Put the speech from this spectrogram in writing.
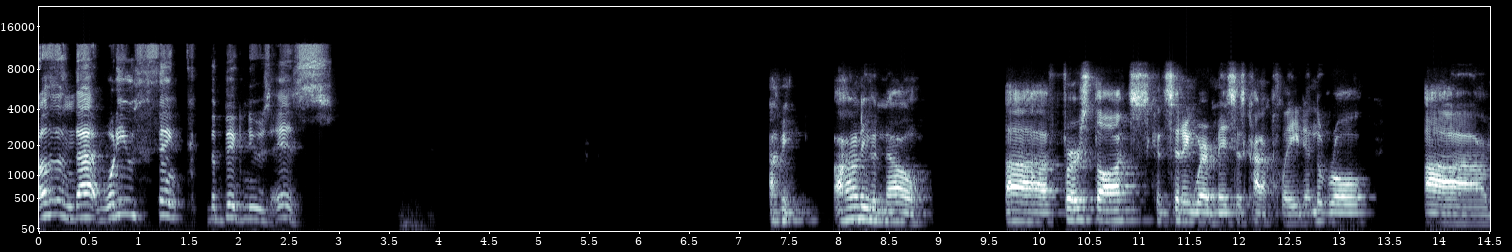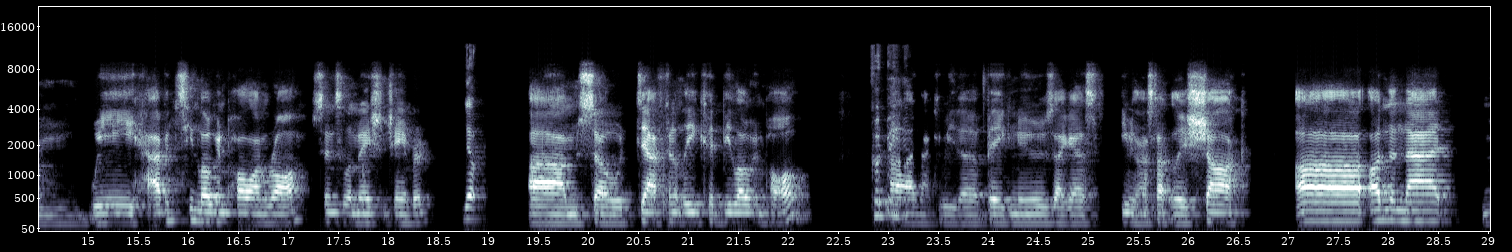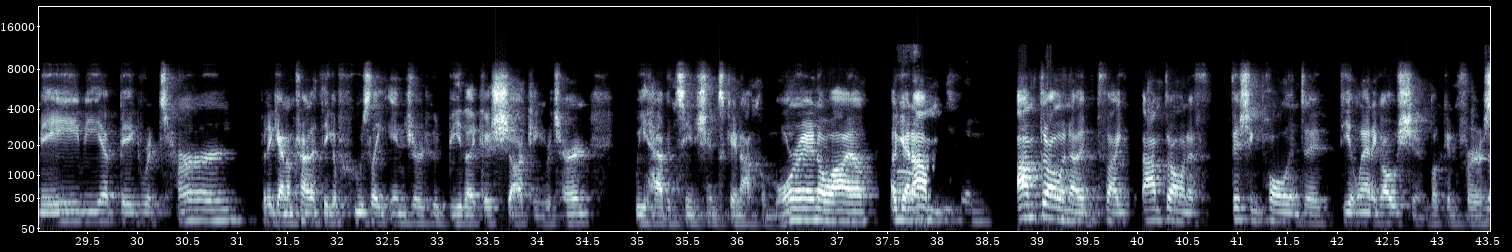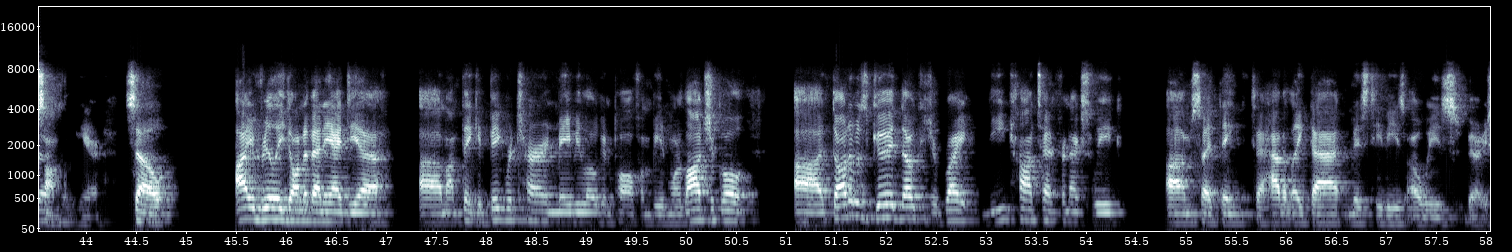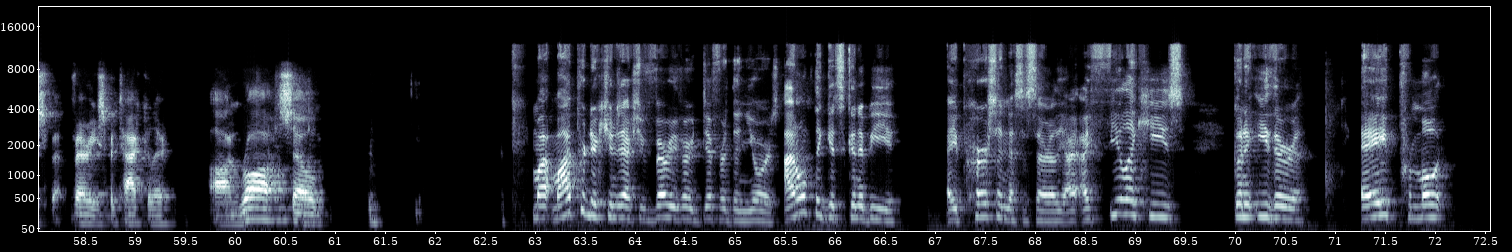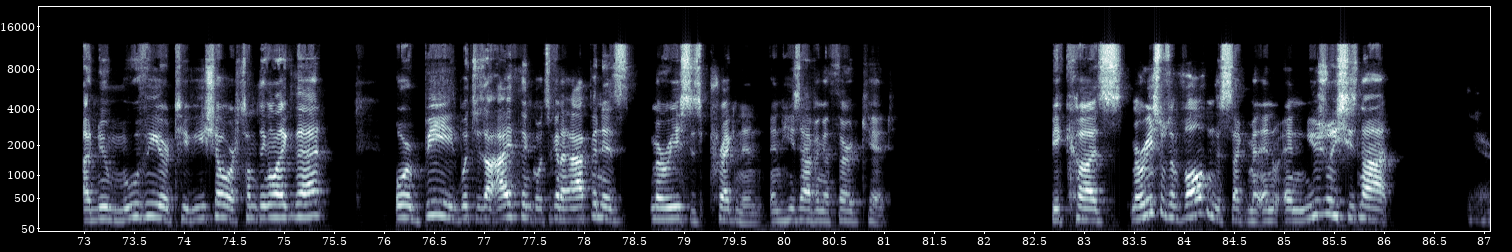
other than that, what do you think the big news is? I mean, I don't even know. Uh, first thoughts, considering where Miz has kind of played in the role. Um, we haven't seen Logan Paul on Raw since Elimination Chamber. Yep. Um, so definitely could be Logan Paul. Could be. Uh, that could be the big news, I guess. Even though it's not really a shock. Uh, other than that, maybe a big return. But again, I'm trying to think of who's like injured who'd be like a shocking return. We haven't seen Shinsuke Nakamura in a while. Again, oh, I'm I'm throwing a like I'm throwing a fishing pole into the Atlantic Ocean looking for exactly. something here. So I really don't have any idea. Um, I'm thinking big return, maybe Logan Paul if I'm being more logical. Uh, thought it was good though, because you're right, need content for next week. Um, so I think to have it like that, Miz TV is always very spe- very spectacular on Raw. So my my prediction is actually very very different than yours. I don't think it's going to be a person necessarily. I, I feel like he's going to either a promote a new movie or TV show or something like that, or B, which is I think what's going to happen is Maryse is pregnant and he's having a third kid. Because Maryse was involved in this segment, and and usually she's not,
